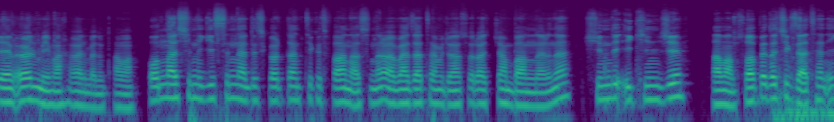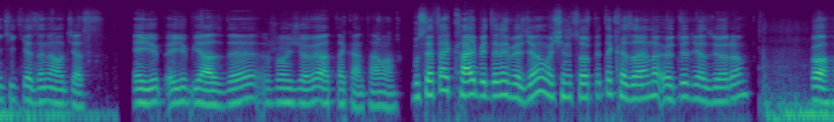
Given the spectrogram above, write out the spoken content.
Game ölmeyeyim ha ölmedim tamam. Onlar şimdi gitsinler Discord'dan ticket falan alsınlar ama ben zaten videodan sonra açacağım banlarını. Şimdi ikinci tamam sohbet açık zaten ilk iki yazanı alacağız. Eyüp, Eyüp yazdı. Rojo ve Atakan tamam. Bu sefer kaybedene vereceğim ama şimdi sohbette kazanana ödül yazıyorum. Go.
